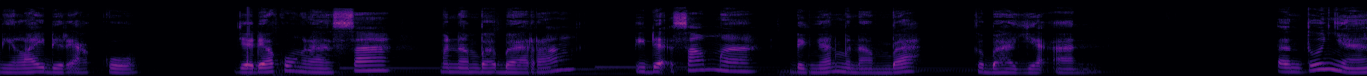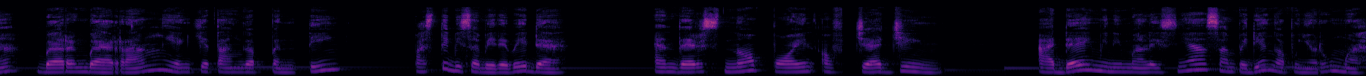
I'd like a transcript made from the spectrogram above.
nilai diri aku. Jadi aku ngerasa menambah barang tidak sama dengan menambah kebahagiaan. Tentunya, barang-barang yang kita anggap penting pasti bisa beda-beda. And there's no point of judging. Ada yang minimalisnya sampai dia nggak punya rumah.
